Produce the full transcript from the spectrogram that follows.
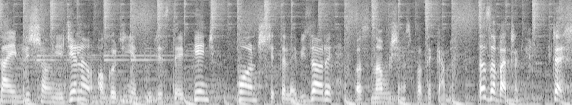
najbliższą niedzielę o godzinie 25 włączcie telewizory, bo znowu się spotykamy. Do zobaczenia. Cześć!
